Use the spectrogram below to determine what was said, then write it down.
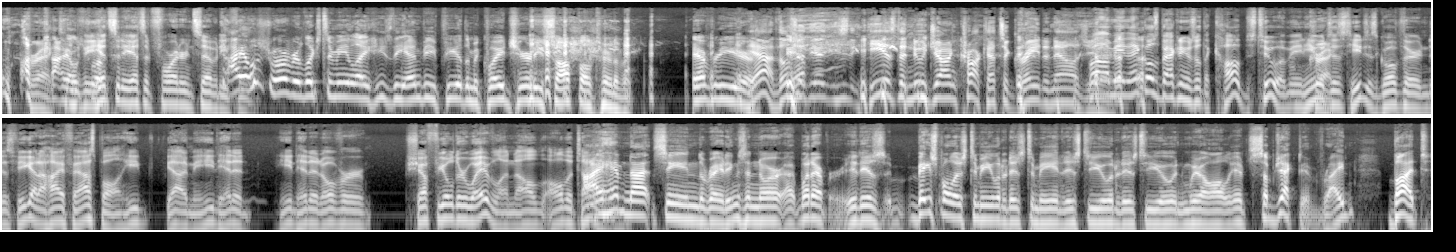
correct. Kyle if he hits it, he hits it 470 feet. Kyle Schwarber looks to me like he's the MVP of the McQuade Charity Softball Tournament every year. Yeah, those are the, he's, he is the new John Kruk. That's a great analogy. Well, I mean, that goes back when he was with the Cubs too. I mean, he Correct. would just he just go up there and just he got a high fastball and he yeah, I mean, he'd hit it he'd hit it over Sheffield or Waveland all all the time. I have not seen the ratings, and nor uh, whatever it is. Baseball is to me what it is to me. It is to you what it is to you, and we're all it's subjective, right? But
